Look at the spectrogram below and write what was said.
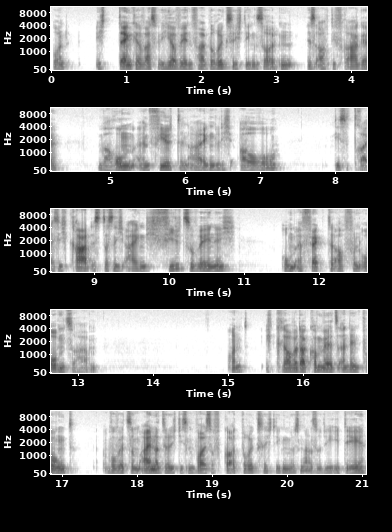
Und ich denke, was wir hier auf jeden Fall berücksichtigen sollten, ist auch die Frage, warum empfiehlt denn eigentlich Auro diese 30 Grad? Ist das nicht eigentlich viel zu wenig, um Effekte auch von oben zu haben? Und ich glaube, da kommen wir jetzt an den Punkt, wo wir zum einen natürlich diesen Voice of God berücksichtigen müssen, also die Idee,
